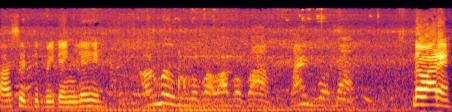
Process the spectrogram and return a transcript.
காசு எடுத்து போயிட்டாங்களே. இந்த வரேன்.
